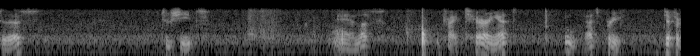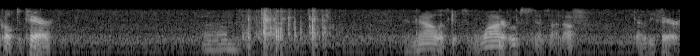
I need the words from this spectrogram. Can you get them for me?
to this two sheets. And let's try tearing it. Ooh, that's pretty difficult to tear. Um, and now let's get some water. Oops, that's not enough. Got to be fair.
